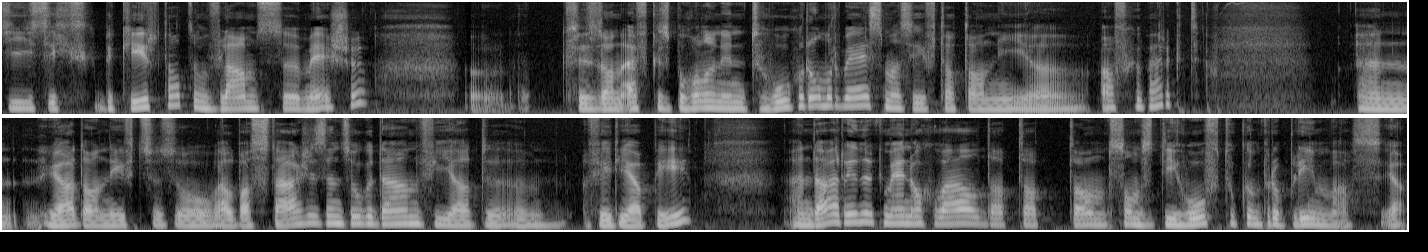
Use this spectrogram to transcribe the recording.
die zich bekeerd had, een Vlaams meisje. Eh, ze is dan even begonnen in het hoger onderwijs, maar ze heeft dat dan niet uh, afgewerkt. En ja, dan heeft ze zo wel wat stages en zo gedaan via de VDAP. En daar herinner ik mij nog wel dat dat dan soms die hoofddoek een probleem was. Ja,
